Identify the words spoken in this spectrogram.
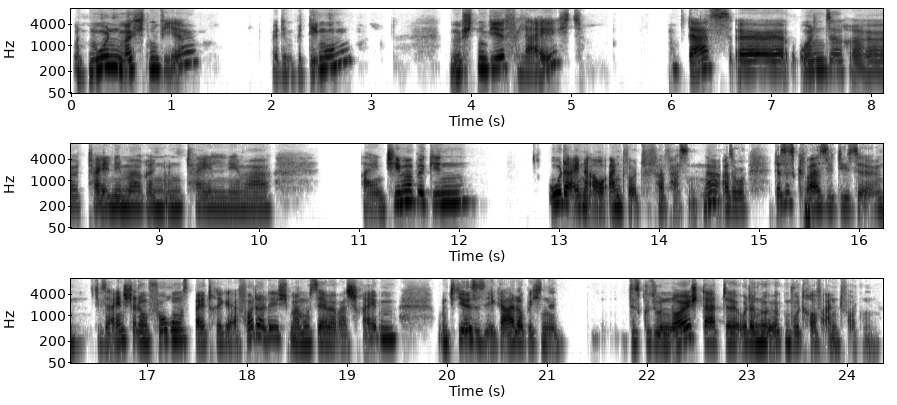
Und nun möchten wir bei den Bedingungen, möchten wir vielleicht, dass äh, unsere Teilnehmerinnen und Teilnehmer ein Thema beginnen oder eine Antwort verfassen. Ne? Also das ist quasi diese, diese Einstellung, Forumsbeiträge erforderlich, man muss selber was schreiben und hier ist es egal, ob ich eine Diskussion neu starte oder nur irgendwo drauf antworten.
